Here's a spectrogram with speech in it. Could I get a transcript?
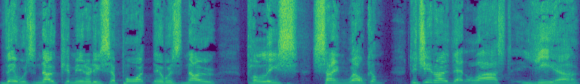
there was no community support. There was no police saying welcome. Did you know that last year,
